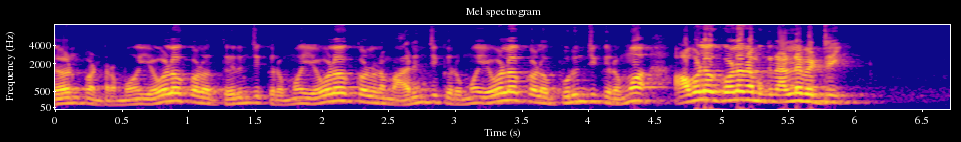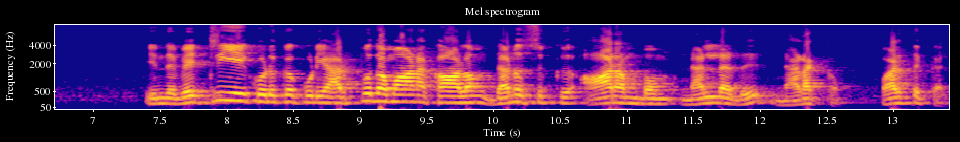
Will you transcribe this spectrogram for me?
லேர்ன் பண்ணுறோமோ எவ்வளோக்கு எவ்வளோ தெரிஞ்சுக்கிறோமோ எவ்வளோக்கு எவ்வளோ நம்ம அறிஞ்சிக்கிறோமோ எவ்வளோக்கு எவ்வளோ புரிஞ்சுக்கிறோமோ அவ்வளோக்கு எவ்வளோ நமக்கு நல்ல வெற்றி. இந்த வெற்றியை கொடுக்கக்கூடிய அற்புதமான காலம் தனுசுக்கு ஆரம்பம் நல்லது நடக்கும். வாழ்த்துக்கள்.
